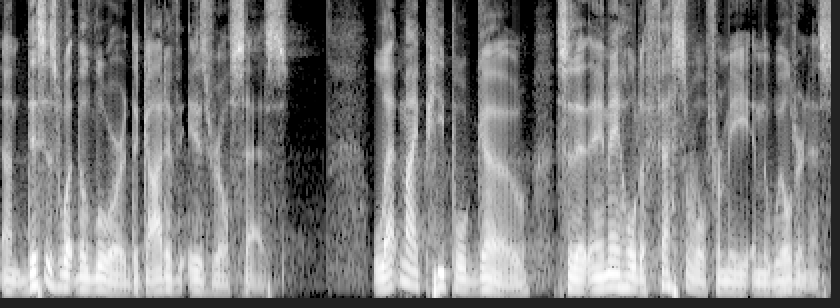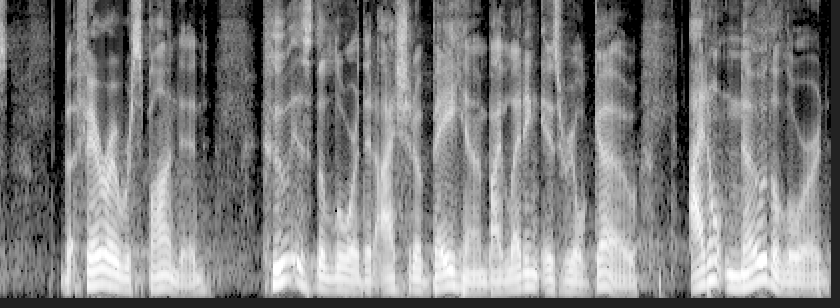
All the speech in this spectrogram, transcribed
Um, this is what the Lord, the God of Israel, says Let my people go so that they may hold a festival for me in the wilderness. But Pharaoh responded, Who is the Lord that I should obey him by letting Israel go? I don't know the Lord,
